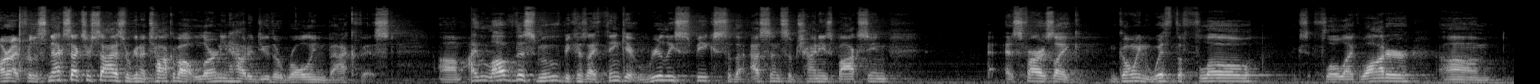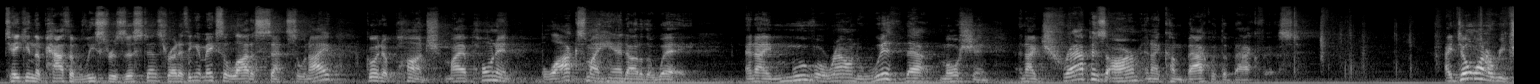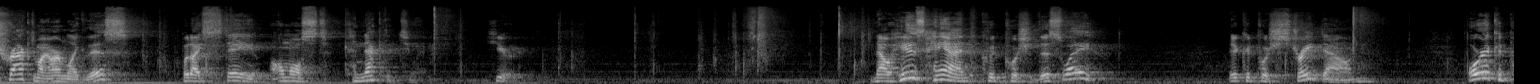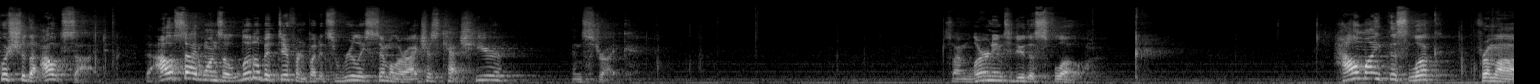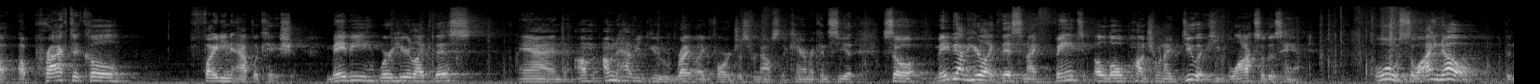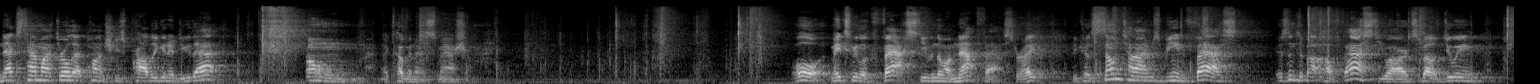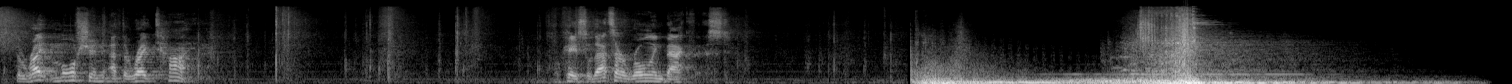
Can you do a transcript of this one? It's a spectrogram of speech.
All right, for this next exercise, we're going to talk about learning how to do the rolling back fist. Um, I love this move because I think it really speaks to the essence of Chinese boxing as far as like going with the flow, flow like water, um, taking the path of least resistance, right? I think it makes a lot of sense. So when I'm going to punch, my opponent blocks my hand out of the way, and I move around with that motion, and I trap his arm, and I come back with the back fist. I don't want to retract my arm like this, but I stay almost connected to him here. Now his hand could push this way, it could push straight down, or it could push to the outside. The outside one's a little bit different, but it's really similar. I just catch here and strike. So I'm learning to do this flow. How might this look from a, a practical fighting application? Maybe we're here like this, and I'm, I'm going to have you do right leg forward just for now so the camera can see it. So maybe I'm here like this, and I feint a low punch. When I do it, he blocks with his hand. Ooh, so I know the next time I throw that punch, he's probably going to do that. Boom! I come in and smash him. Oh, it makes me look fast, even though I'm not fast, right? Because sometimes being fast isn't about how fast you are, it's about doing the right motion at the right time. Okay, so that's our rolling back fist.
